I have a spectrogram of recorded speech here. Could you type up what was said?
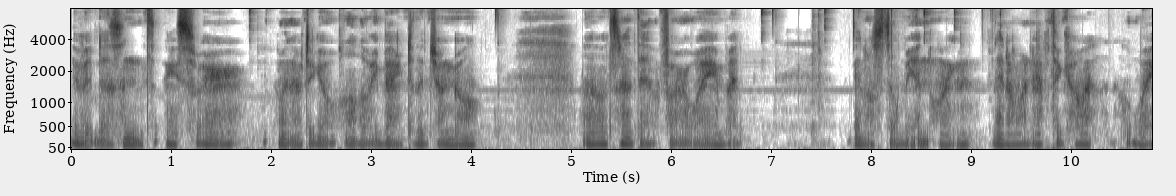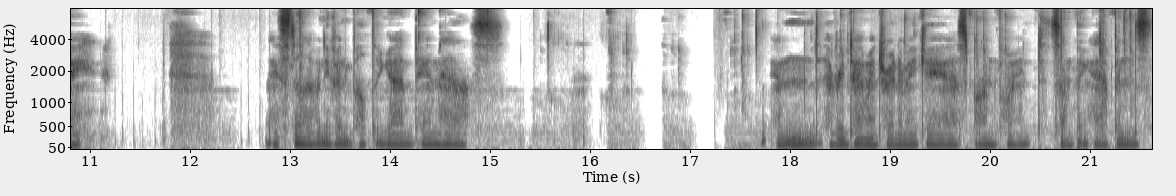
If it doesn't, I swear I'm gonna have to go all the way back to the jungle. Well, it's not that far away, but it'll still be annoying. I don't want to have to go away. I still haven't even built the goddamn house. And every time I try to make a uh, spawn point, something happens.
